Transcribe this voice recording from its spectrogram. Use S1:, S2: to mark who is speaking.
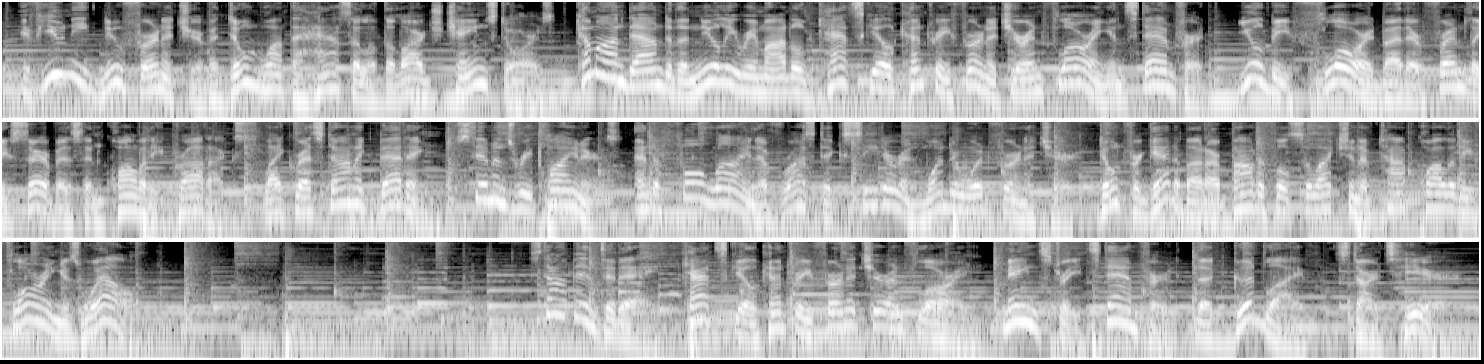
S1: If you need new furniture but don't want the hassle of the large chain stores, come on down to the newly remodeled Catskill Country Furniture and Flooring in Stamford. You'll be floored by their friendly service and quality products like Restonic bedding, Simmons recliners, and a full line of rustic cedar and Wonderwood furniture. Don't forget about our bountiful selection of top quality flooring as well. Stop in today. Catskill Country Furniture and Flooring, Main Street, Stamford. The good life starts here.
